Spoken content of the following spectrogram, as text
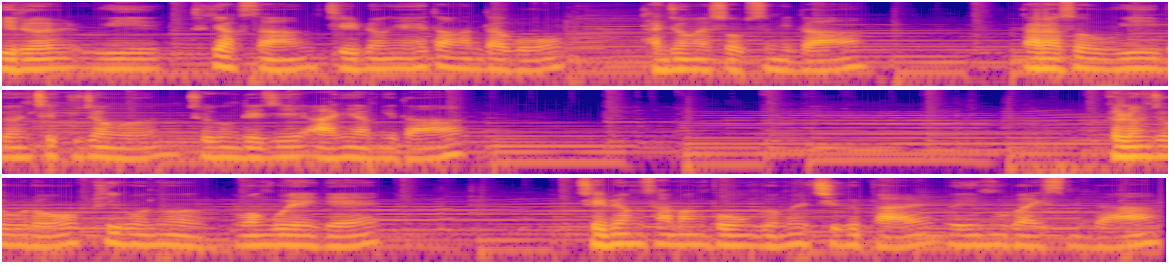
이를 위 특약상 질병에 해당한다고 단정할 수 없습니다. 따라서 위 면책 규정은 적용되지 아니합니다. 결론적으로 피고는 원고에게 질병사망보험금을 지급할 의무가 있습니다.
